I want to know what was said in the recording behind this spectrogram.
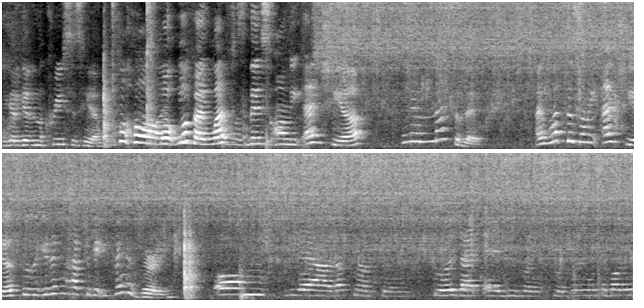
You gotta get in the creases here. Oh, Well, look, I left this on the edge here. I made a mess of it. I left this on the edge here so that you didn't have to get your fingers dirty. Um, yeah, that's not good. Good, that egg is like slippery with the butter.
